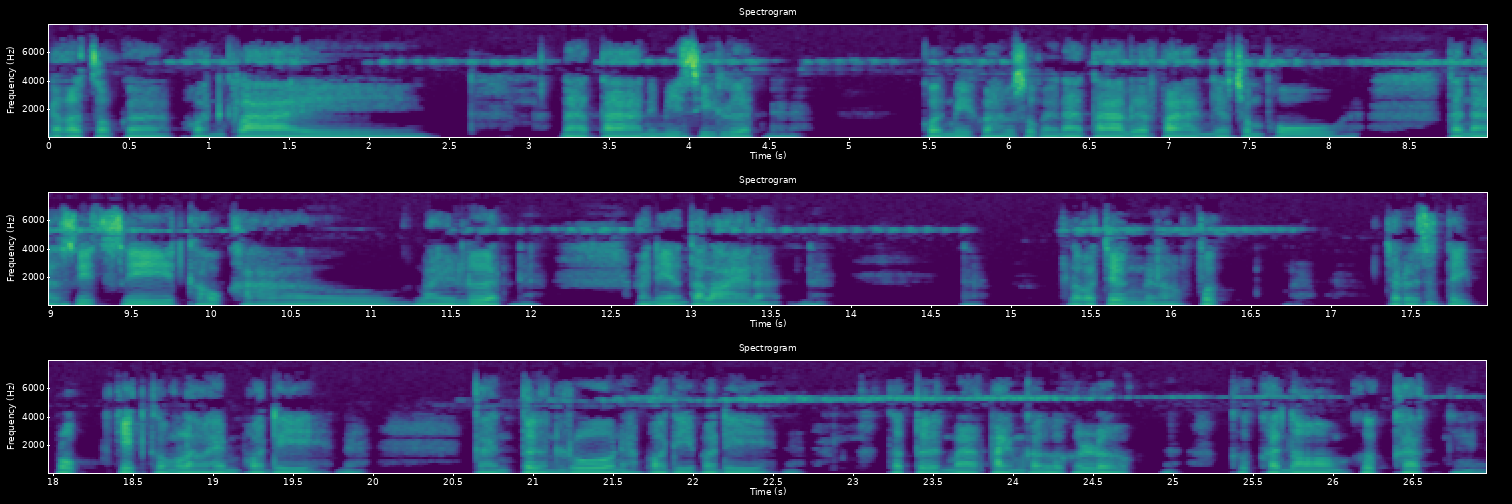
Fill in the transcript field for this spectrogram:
แล้วก็ศพก็ผ่อนคลาย หน้าตานี่มีสีเลือดนะคนมีความสุขในหน้าตาเลือดฝาดจะชมพูแต่หน้าซีดซีดขาวขาวไร้เลือดเนี่ยอันนี้อันตรายแล้วนะเราก็จึงนะฝึกจริญสติปลุกจิตของเราให้พอดีนะการตื่นรู้เนี่ยพอดีพอดีนะถ้าตื่นมากไปมันก็เออก็เลิกนะคึกขนองคึกคักเนี่ย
